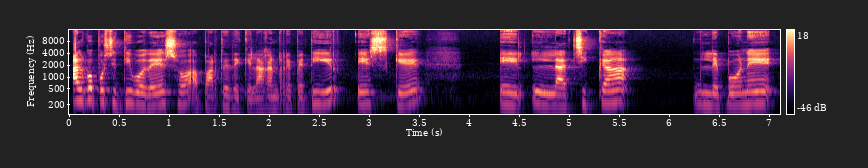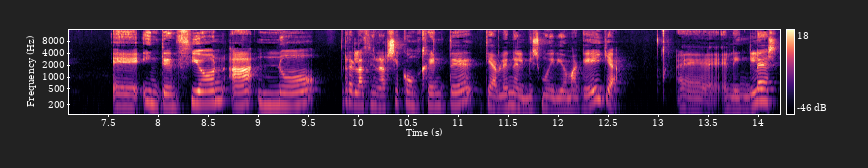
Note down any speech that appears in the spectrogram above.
algo positivo de eso, aparte de que la hagan repetir, es que eh, la chica le pone eh, intención a no relacionarse con gente que hable en el mismo idioma que ella, el inglés.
